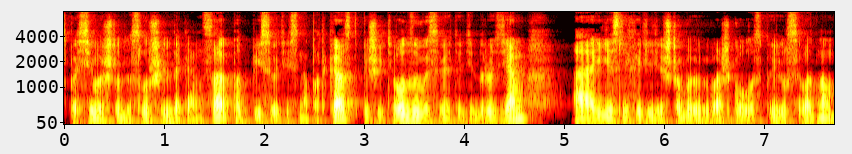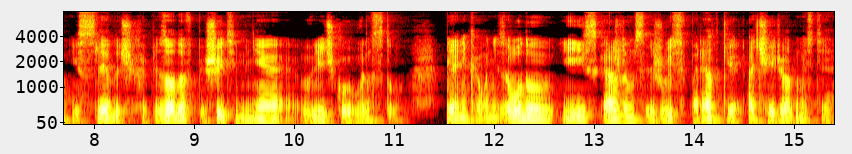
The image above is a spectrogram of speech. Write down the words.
Спасибо, что дослушали до конца. Подписывайтесь на подкаст, пишите отзывы, советуйте друзьям. А если хотите, чтобы ваш голос появился в одном из следующих эпизодов, пишите мне в личку в инсту. Я никого не забуду и с каждым свяжусь в порядке очередности.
